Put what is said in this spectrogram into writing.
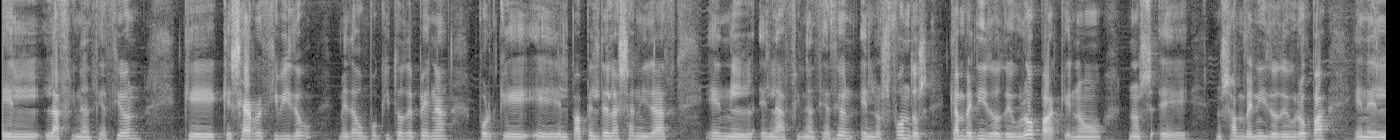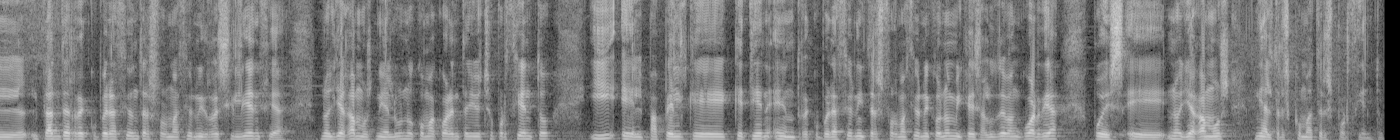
la financiación que, se ha recibido me da un poquito de pena porque eh, el papel de la sanidad en, la financiación, en los fondos que han venido de Europa, que no eh, nos, han venido de Europa, en el plan de recuperación, transformación y resiliencia no llegamos ni al 1,48% y el papel que, tiene en recuperación y transformación económica y salud de vanguardia, pues eh, no llegamos ni al 3,3%.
